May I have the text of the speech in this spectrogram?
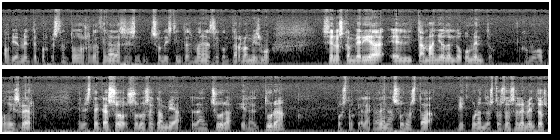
obviamente porque están todos relacionadas, son distintas maneras de contar lo mismo, se nos cambiaría el tamaño del documento, como podéis ver. En este caso solo se cambia la anchura y la altura, puesto que la cadena solo está vinculando estos dos elementos,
